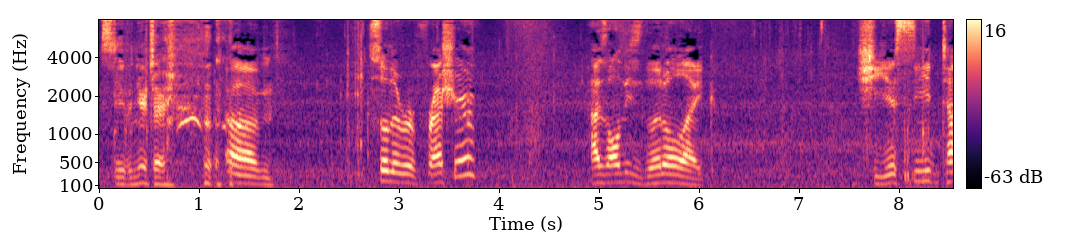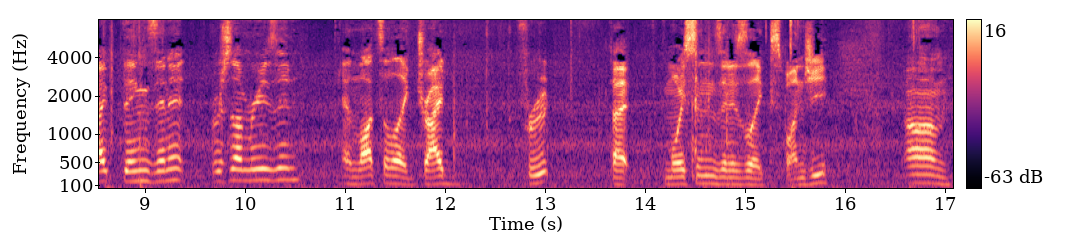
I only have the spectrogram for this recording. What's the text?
Stephen, your turn. Um, so the refresher has all these little like chia seed type things in it for some reason, and lots of like dried fruit that moistens and is like spongy. Um,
